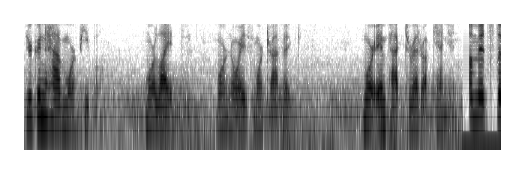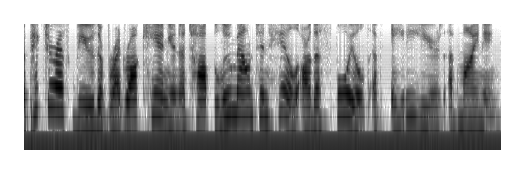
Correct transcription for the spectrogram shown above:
you're going to have more people, more lights, more noise, more traffic, more impact to Red Rock Canyon. Amidst the picturesque views of Red Rock Canyon atop Blue Diamond Hill are the spoils of 80 years of mining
